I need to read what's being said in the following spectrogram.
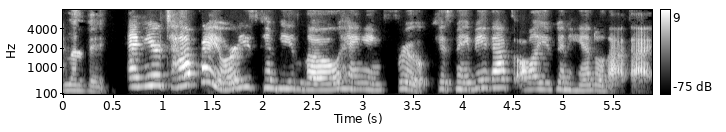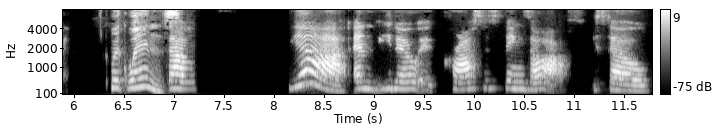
Love it. And your top priorities can be low hanging fruit because maybe that's all you can handle that day. Quick wins. So, yeah. And, you know, it crosses things off. So,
